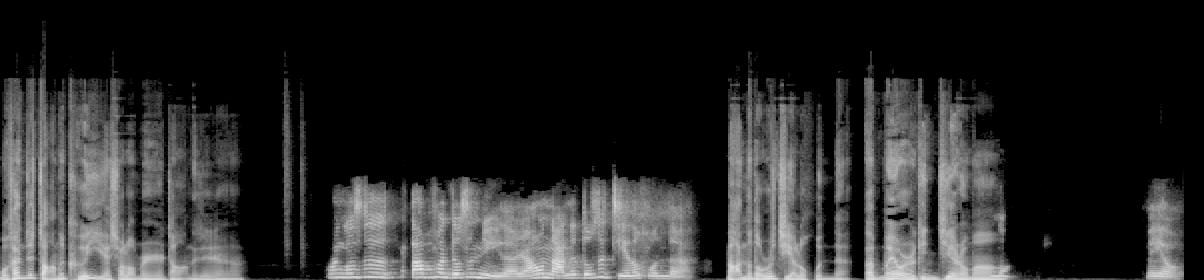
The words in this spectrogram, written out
我看这长得可以啊，小老妹儿长得这是，办公室大部分都是女的，然后男的都是结了婚的。男的都是结了婚的，那、没有人给你介绍吗？嗯没有，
